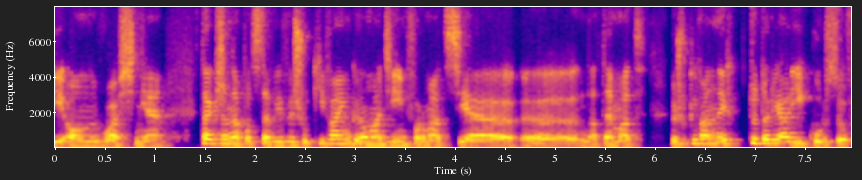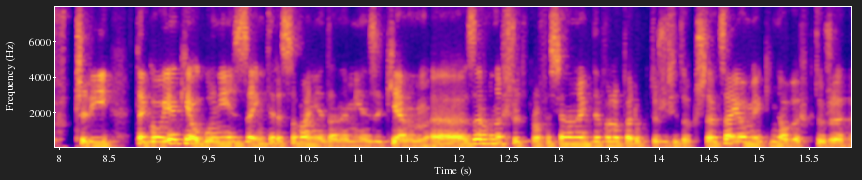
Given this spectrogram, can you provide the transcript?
i on właśnie także na podstawie wyszukiwań gromadzi informacje e, na temat wyszukiwanych tutoriali i kursów, czyli tego, jakie ogólnie jest zainteresowanie danym językiem, e, zarówno wśród profesjonalnych deweloperów, którzy się dokształcają, jak i nowych, którzy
